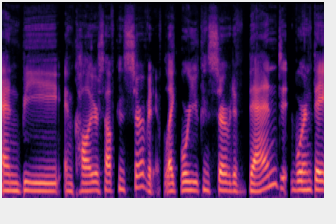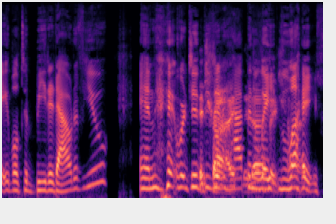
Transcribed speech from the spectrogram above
and be and call yourself conservative. Like, were you conservative then? Did, weren't they able to beat it out of you? And or did, did it happen late in life?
